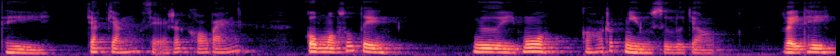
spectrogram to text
thì chắc chắn sẽ rất khó bán. Cùng một số tiền, người mua có rất nhiều sự lựa chọn. Vậy thì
